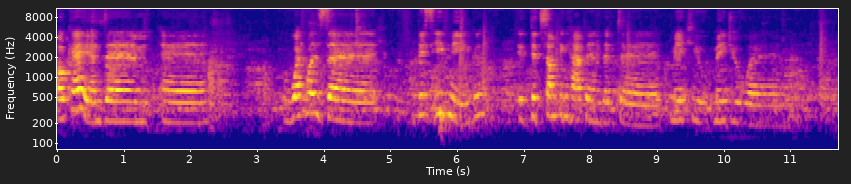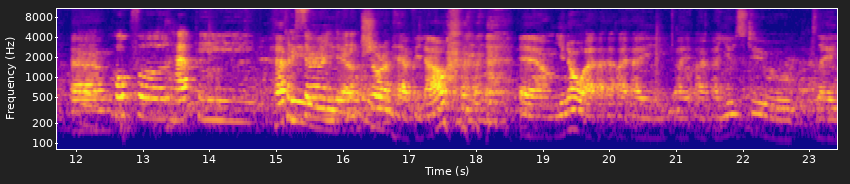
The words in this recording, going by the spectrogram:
Okay, and um, uh, what was uh, this evening? It, did something happen that uh, make you made you um, uh, Um, hopeful, happy, happy. concerned? yeah, I'm sure I'm happy now. um, you know, I, I, I, I, I, I- I used to play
